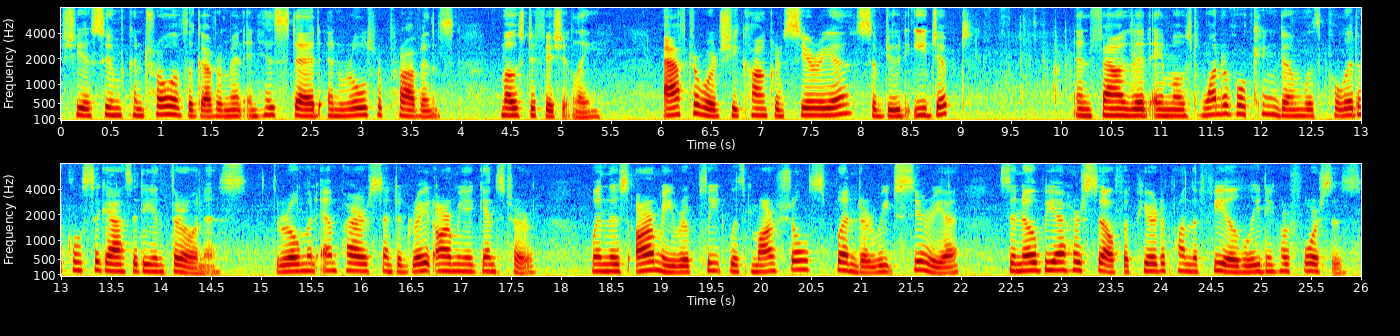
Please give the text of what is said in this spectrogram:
she assumed control of the government in his stead and ruled her province most efficiently. Afterwards, she conquered Syria, subdued Egypt, and founded a most wonderful kingdom with political sagacity and thoroughness. The Roman Empire sent a great army against her. When this army, replete with martial splendor, reached Syria, Zenobia herself appeared upon the field leading her forces.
